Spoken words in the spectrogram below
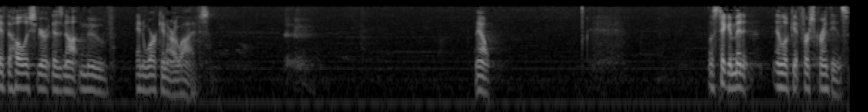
if the Holy Spirit does not move and work in our lives. Now, let's take a minute and look at 1 Corinthians.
